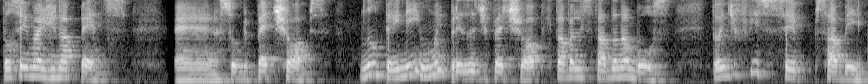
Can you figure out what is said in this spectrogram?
Então você imagina a Pets, é, sobre pet shops. Não tem nenhuma empresa de pet shop que estava listada na bolsa. Então é difícil você saber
